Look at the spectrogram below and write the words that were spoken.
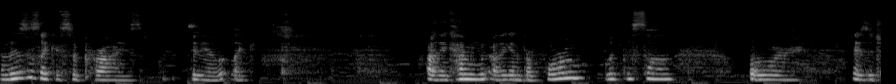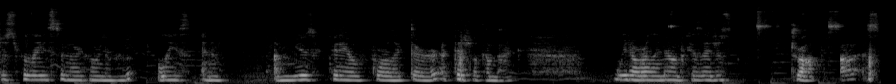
Now this is like a surprise video. Like, are they coming? Are they going to perform with this song, or is it just released and they're going to release in a, a music video for like their official comeback? We don't really know because they just dropped on us.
